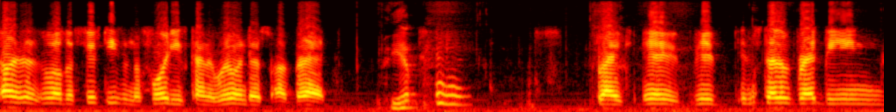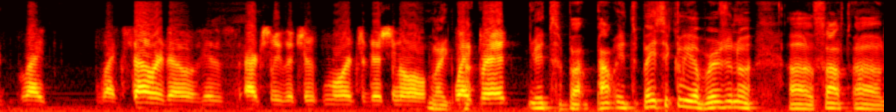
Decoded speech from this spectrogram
Or, well, the 50s and the 40s kind of ruined us on bread. yep. Like it, it instead of bread being like like sourdough is actually the tr- more traditional Like, white bread. It's about it's basically a version of uh soft uh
